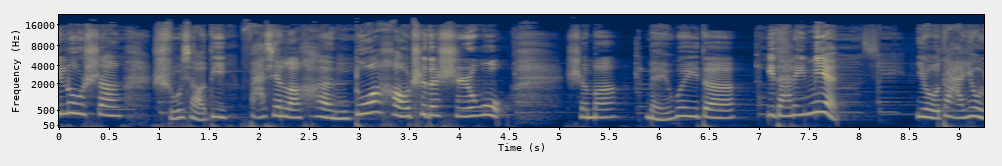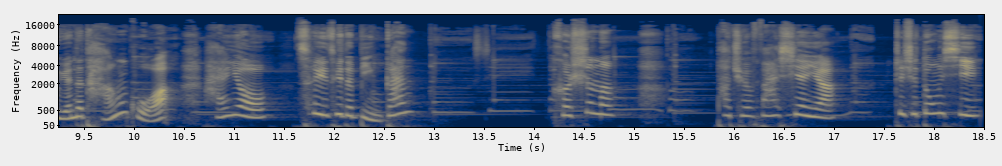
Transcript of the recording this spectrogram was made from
一路上，鼠小弟发现了很多好吃的食物，什么美味的意大利面，又大又圆的糖果，还有脆脆的饼干。可是呢，他却发现呀，这些东西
